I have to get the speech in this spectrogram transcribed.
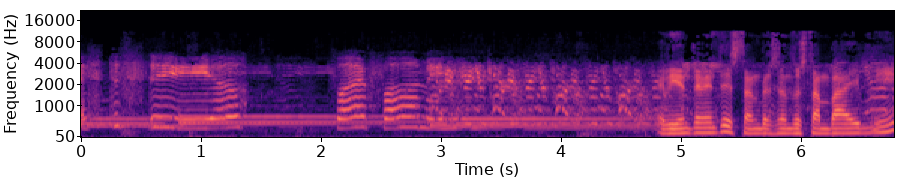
is to see you fight for me. Evidentemente están versionando Stand By Me.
